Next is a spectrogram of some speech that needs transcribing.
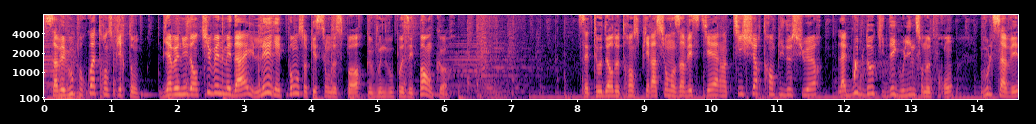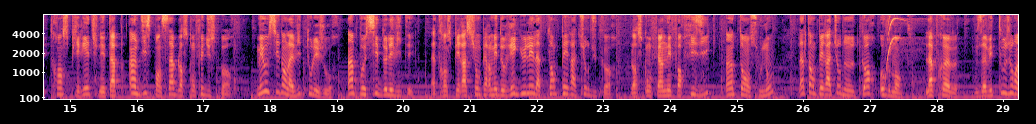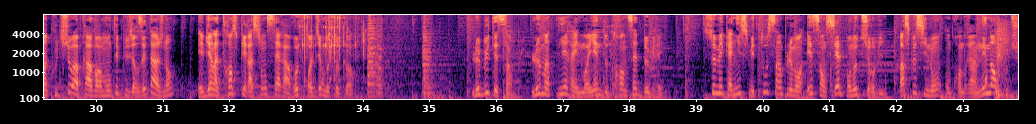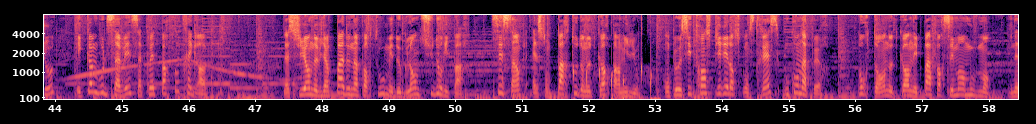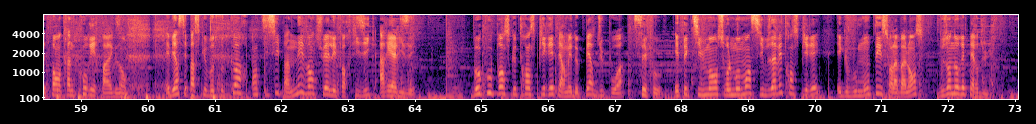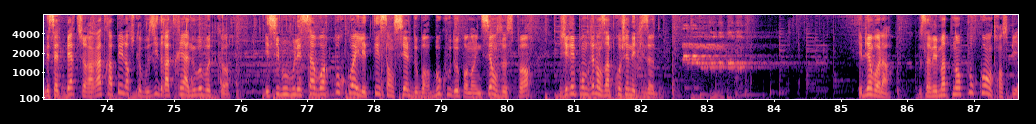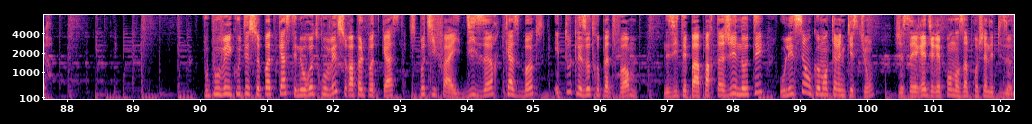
Savez-vous pourquoi transpire-t-on? Bienvenue dans Tu veux une médaille, les réponses aux questions de sport que vous ne vous posez pas encore. Cette odeur de transpiration dans un vestiaire, un t-shirt rempli de sueur, la goutte d'eau qui dégouline sur notre front, vous le savez, transpirer est une étape indispensable lorsqu'on fait du sport, mais aussi dans la vie de tous les jours. Impossible de l'éviter. La transpiration permet de réguler la température du corps. Lorsqu'on fait un effort physique, intense ou non, la température de notre corps augmente. La preuve, vous avez toujours un coup de chaud après avoir monté plusieurs étages, non? Eh bien la transpiration sert à refroidir notre corps. Le but est simple, le maintenir à une moyenne de 37 degrés. Ce mécanisme est tout simplement essentiel pour notre survie, parce que sinon on prendrait un énorme coup de chaud, et comme vous le savez, ça peut être parfois très grave. La sueur ne vient pas de n'importe où, mais de glandes sudoripares. C'est simple, elles sont partout dans notre corps par millions. On peut aussi transpirer lorsqu'on stresse ou qu'on a peur. Pourtant, notre corps n'est pas forcément en mouvement. Vous n'êtes pas en train de courir par exemple. Eh bien, c'est parce que votre corps anticipe un éventuel effort physique à réaliser. Beaucoup pensent que transpirer permet de perdre du poids, c'est faux. Effectivement, sur le moment, si vous avez transpiré et que vous montez sur la balance, vous en aurez perdu. Mais cette perte sera rattrapée lorsque vous hydraterez à nouveau votre corps. Et si vous voulez savoir pourquoi il est essentiel de boire beaucoup d'eau pendant une séance de sport, j'y répondrai dans un prochain épisode. Et bien voilà, vous savez maintenant pourquoi on transpire. Vous pouvez écouter ce podcast et nous retrouver sur Apple Podcast, Spotify, Deezer, Castbox et toutes les autres plateformes. N'hésitez pas à partager, noter ou laisser en commentaire une question. J'essaierai d'y répondre dans un prochain épisode.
